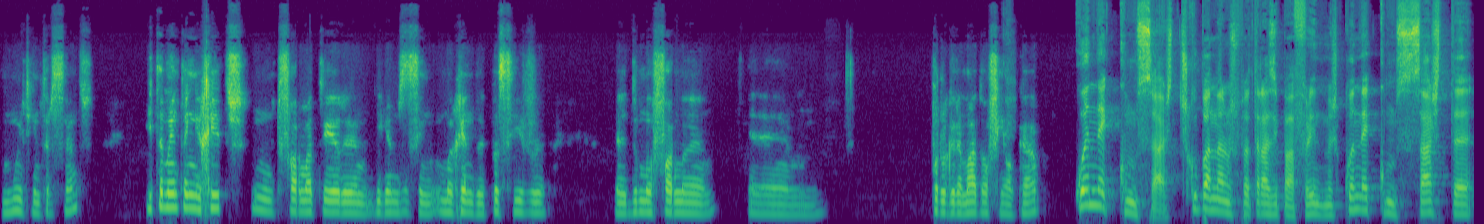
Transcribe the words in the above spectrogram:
muito interessantes. E também tenho REITs, hum, de forma a ter, digamos assim, uma renda passiva de uma forma eh, programada ao fim e ao cabo. Quando é que começaste? Desculpa andarmos para trás e para a frente, mas quando é que começaste a,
